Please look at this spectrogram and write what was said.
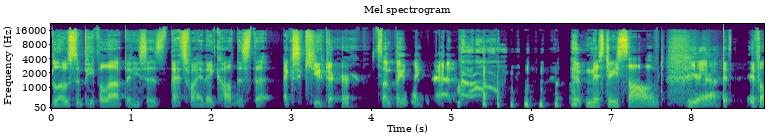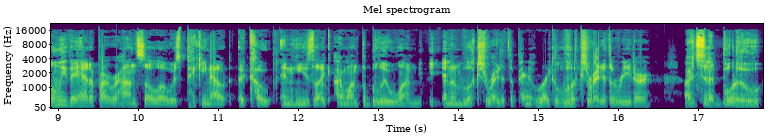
blows some people up, and he says that's why they called this the Executor, something like that. Mystery solved. Yeah. If, if, only they had a part where Han Solo was picking out a coat and he's like, I want the blue one. Yeah. And then looks right at the pen, like looks right at the reader. I said blue.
